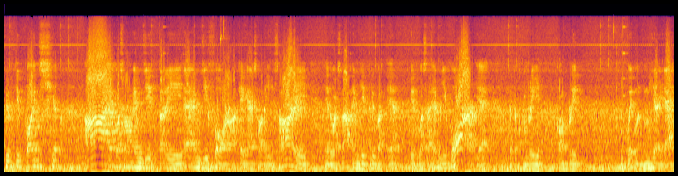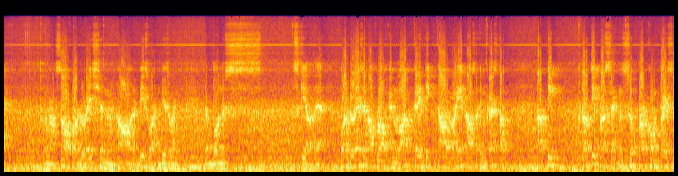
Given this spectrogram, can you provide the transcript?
50 points ah it was from MG3 eh MG4 okay guys sorry. Sorry. It was not MG3 but it, it was a MG4 yeah a complete complete equipment in here yeah. And also for duration oh this one this one. The bonus skill yeah. For duration of lock and load critical rate also increase 30 30% super compressed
